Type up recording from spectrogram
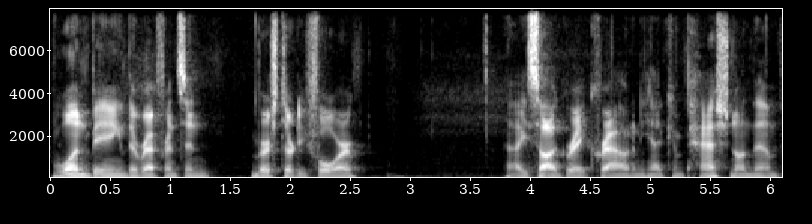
One being the reference in verse 34. Uh, he saw a great crowd and he had compassion on them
